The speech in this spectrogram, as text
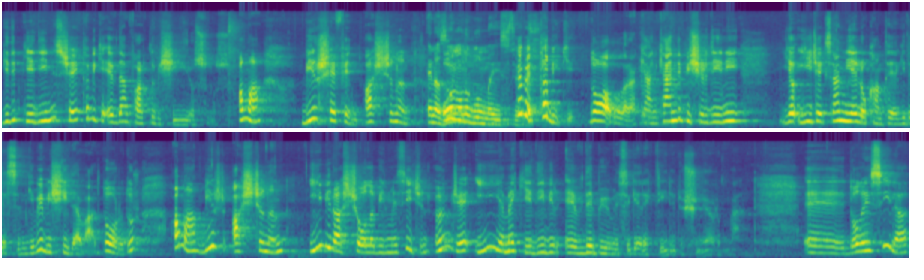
gidip yediğiniz şey tabii ki evden farklı bir şey yiyorsunuz. Ama bir şefin, aşçının... En azından o- onu bulmayı istiyoruz. Evet tabii ki doğal olarak yani kendi pişirdiğini ya, yiyeceksen niye lokantaya gidesin gibi bir şey de var doğrudur. Ama bir aşçının iyi bir aşçı olabilmesi için önce iyi yemek yediği bir evde büyümesi gerektiğini düşünüyorum ben. Ee, dolayısıyla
